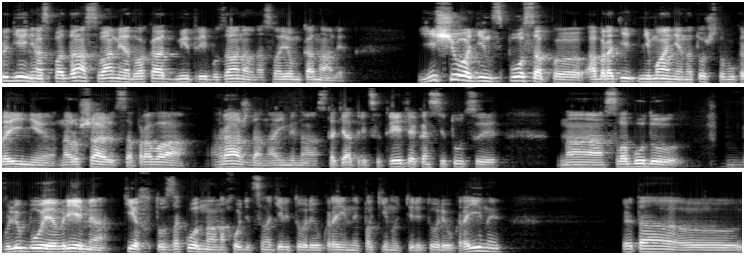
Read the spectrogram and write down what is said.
Добрый день, господа, с вами адвокат Дмитрий Бузанов на своем канале. Еще один способ э, обратить внимание на то, что в Украине нарушаются права граждан, а именно статья 33 Конституции, на свободу в любое время тех, кто законно находится на территории Украины, покинуть территорию Украины. Это, э,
